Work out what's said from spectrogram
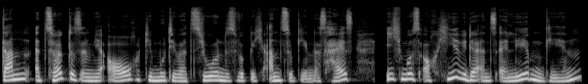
dann erzeugt das in mir auch die Motivation, das wirklich anzugehen. Das heißt, ich muss auch hier wieder ins Erleben gehen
